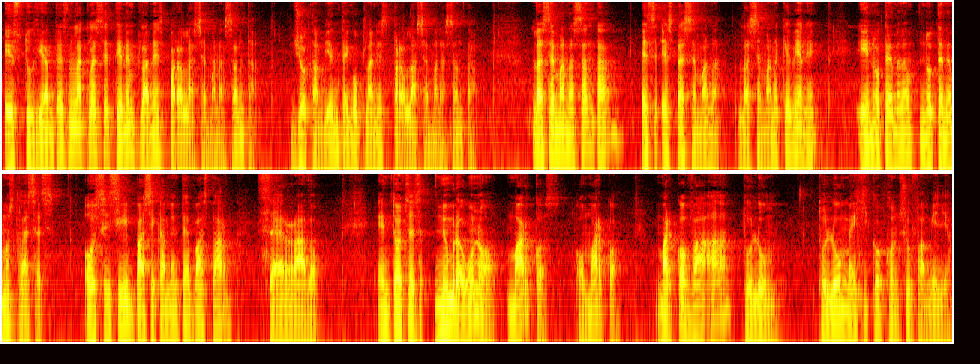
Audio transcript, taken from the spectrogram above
estudiantes en la clase tienen planes para la Semana Santa. Yo también tengo planes para la Semana Santa. La Semana Santa es esta semana, la semana que viene, y no, tenemos clases. O si sí, básicamente va a estar cerrado. Entonces, número uno, Marcos o Marco. Marco va a Tulum, Tulum, México con su familia.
